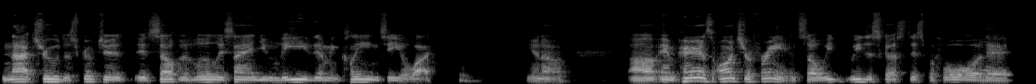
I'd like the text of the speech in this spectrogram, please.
not true. The scripture itself is literally saying you leave them and cling to your wife. You know, um, and parents aren't your friends. So we we discussed this before that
